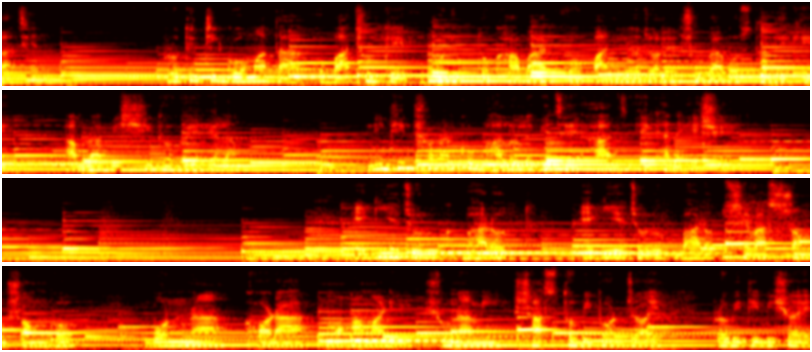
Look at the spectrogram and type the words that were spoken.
আছেন। প্রতিটি গোমাতা ও বাছুরকে উপযুক্ত খাবার ও পানীয় জলের সুব্যবস্থা দেখে আমরা বিস্মিত হয়ে গেলাম। নিথিন সোনার খুব ভালো লেগেছে আজ এখানে এসে। এগিয়ে চলুক ভারত, এগিয়ে চলুক ভারত সেবাশ্রম সংঘ। বন্যা, খরা, মহামারী, সুনামি, স্বাস্থ্য বিপর্যয় প্রভৃতি বিষয়ে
